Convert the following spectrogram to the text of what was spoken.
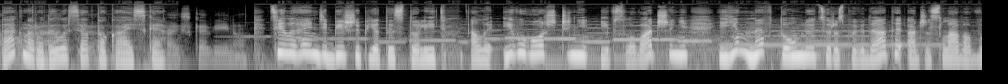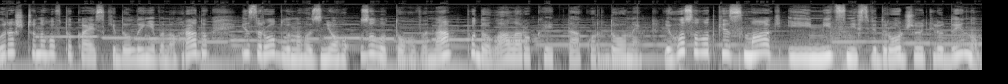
Так народилося токайське. Цій легенді більше п'яти століть, але і в Угорщині, і в Словаччині її не втомлюються розповідати, адже слава вирощеного в Токайській долині винограду і зробленого з нього золотого вина подолала роки та кордони. Його солодкий смак і міцність відроджують людину.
